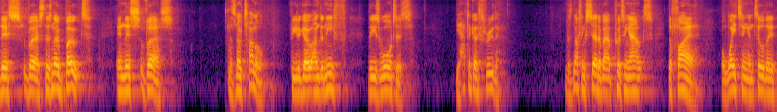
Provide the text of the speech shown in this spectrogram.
this verse. There's no boat in this verse. There's no tunnel for you to go underneath these waters. You have to go through them. There's nothing said about putting out the fire or waiting until the,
